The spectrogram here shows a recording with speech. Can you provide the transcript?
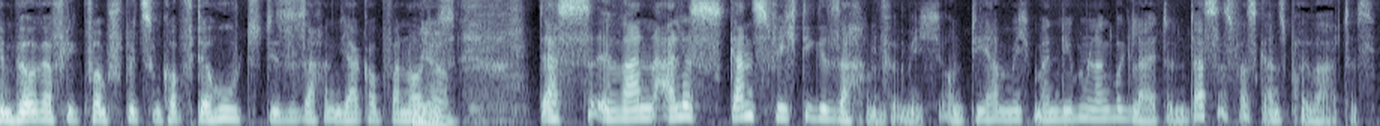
dem Bürger fliegt vom Spitzenkopf der Hut, diese Sachen, Jakob van Nolles. Ja. Das äh, waren alles ganz wichtige Sachen für mich und die haben mich mein Leben lang begleitet. Und das ist was ganz Privates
